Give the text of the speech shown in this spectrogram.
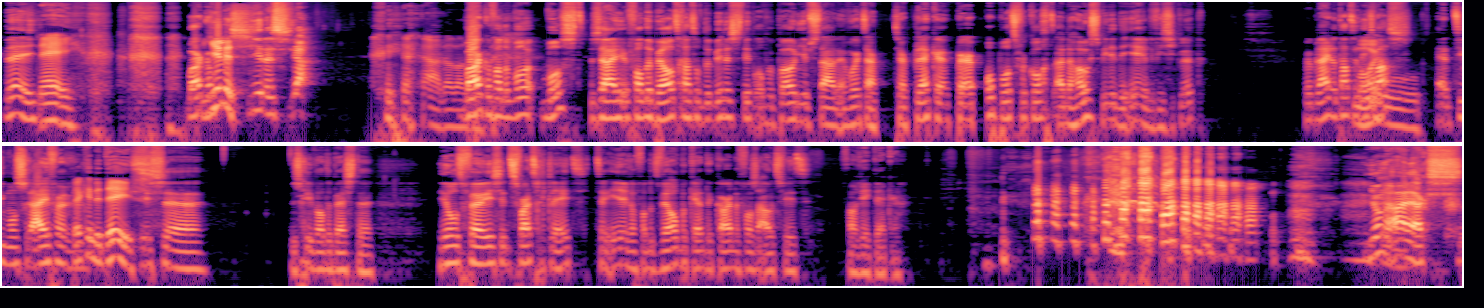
Nee. Nee. Marco, Jillis. Jillis, ja. ja, dat Marco van der Most zei... Van der Belt gaat op de middenstip op een podium staan... en wordt daar ter plekke per opbod verkocht... aan de hoogstbiedende eredivisieclub. Ik ben blij dat dat er niet was. En Timon Schrijver... Back in the days. Is uh, misschien wel de beste. Heel het veu is in het zwart gekleed... ter ere van het welbekende carnavalsoutfit van Rick Dekker. Jong Ajax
